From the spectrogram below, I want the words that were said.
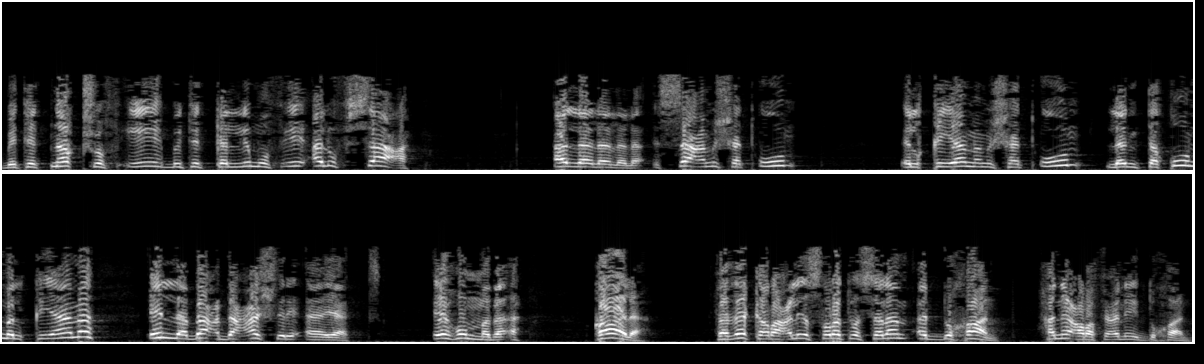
بتتناقشوا في إيه؟ بتتكلموا في إيه؟ قالوا في الساعة قال لا لا لا لا. الساعة مش هتقوم القيامة مش هتقوم لن تقوم القيامة إلا بعد عشر آيات. إيه هم بقى؟ قال فذكر عليه الصلاة والسلام الدخان. هنعرف يعني إيه الدخان؟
